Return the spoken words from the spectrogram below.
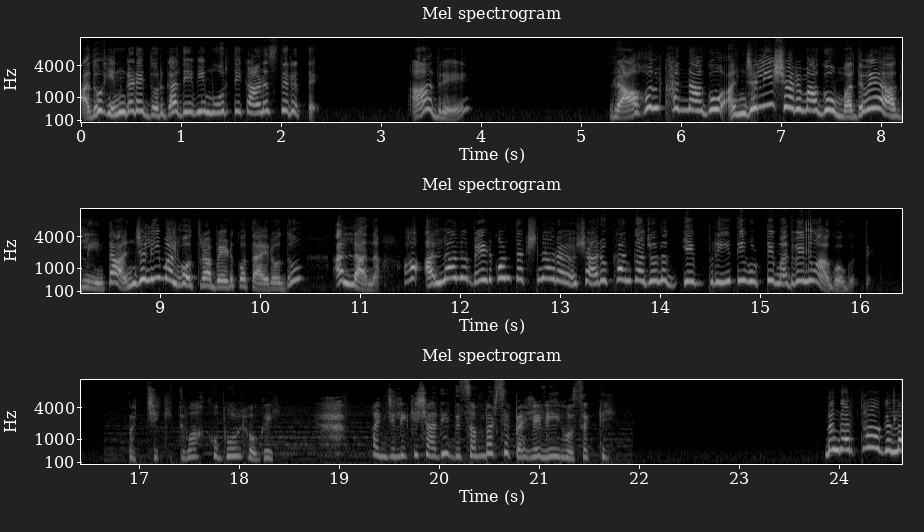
ಅದು ಹಿಂದ್ಗಡೆ ದುರ್ಗಾದೇವಿ ಮೂರ್ತಿ ಕಾಣಿಸ್ತಿರುತ್ತೆ. ಆದ್ರೆ ರಾಹುಲ್ ಖನ್ನಾಗೂ ಅಂಜಲಿ ಶರ್ಮಾಗೂ ಮದುವೆ ಆಗ್ಲಿ ಅಂತ ಅಂಜಲಿ ಮಲ್ಹೋತ್ರ ಬೇಡ್ಕೋತಾ ಇರೋದು ಅಲ್ಲಾನ ಆ ಅಲ್ಲಾನ ಬೇಡ್ಕೊಂಡ ತಕ್ಷಣ ರ- ಶಾರುಖ್ ಖಾನ್ ಕಾಜೋಲಗೆ ಪ್ರೀತಿ ಹುಟ್ಟಿ ಮದುವೆನೂ ಆಗೋಗುತ್ತೆ बच्चे की दुआ कबूल हो गई अंजलि की शादी दिसंबर से पहले नहीं हो सकती ನಂಗೆ ಅರ್ಥ ಆಗಲ್ಲ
